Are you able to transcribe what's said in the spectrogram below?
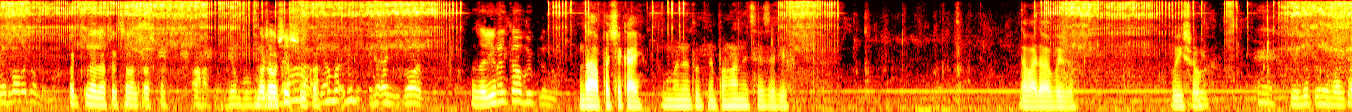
Я два в одному. Потянули на фрикціон трошки. Ага, він був. Може, вообще щука? Я, він, Завів. малька виплюнув. Да, почекай. У мене тут непоганий цей завів. Давай, давай, вийду. Вийшов. Він виплюнув малька.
